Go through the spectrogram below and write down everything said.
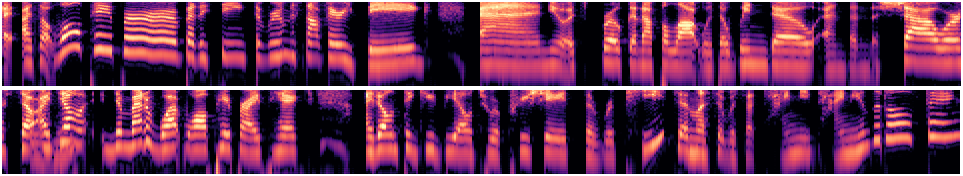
I, I thought wallpaper, but I think the room is not very big and, you know, it's broken up a lot with a window and then the shower. So I Mhm. don't, no matter what wallpaper I picked, I don't think you'd be able to appreciate the repeat unless it was a tiny, tiny little thing.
